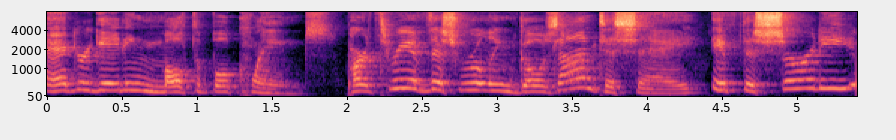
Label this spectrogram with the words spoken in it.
aggregating multiple claims. Part 3 of this ruling goes on to say if the surety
